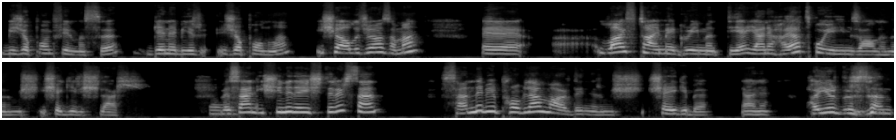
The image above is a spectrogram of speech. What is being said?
bir Japon firması gene bir Japonlu işe alacağı zaman e, lifetime agreement diye yani hayat boyu imzalanırmış işe girişler. Evet. Ve sen işini değiştirirsen sende bir problem var denirmiş şey gibi. Yani hayırdır sen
